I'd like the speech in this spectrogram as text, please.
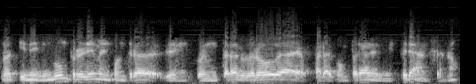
no tiene ningún problema en encontrar, en encontrar droga para comprar en Esperanza, ¿no?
